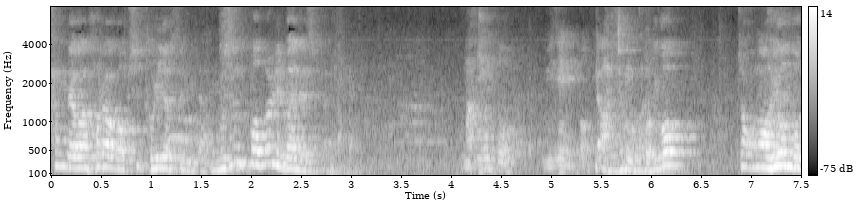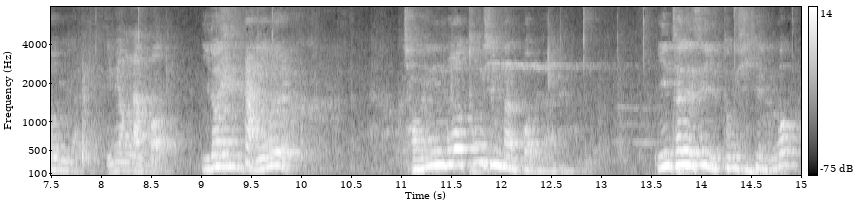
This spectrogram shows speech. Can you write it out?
상대방 허락 없이 돌렸습니다. 무슨 법을 위반했을까요? 학생법 위생법 아, 정말 그리고 조금 어려운 법입니다 김영란법 이런 내용을 정보통신망법이라 해요. 인터넷에 유통시키는 거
